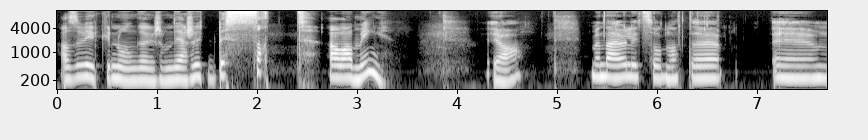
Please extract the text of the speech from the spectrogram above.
Altså virker det noen ganger som de er så besatt av amming. Ja, men det er jo litt sånn at eh, eh,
